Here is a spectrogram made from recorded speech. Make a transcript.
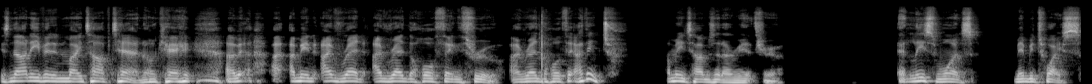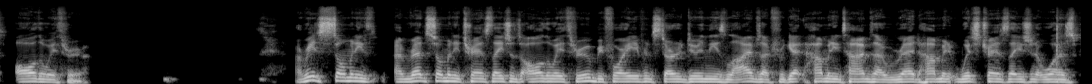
is not even in my top 10 okay i mean I, I, mean i've read i've read the whole thing through i read the whole thing i think how many times did i read it through at least once maybe twice, all the way through. I read so many, I read so many translations all the way through before I even started doing these lives. I forget how many times I read how many, which translation it was.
